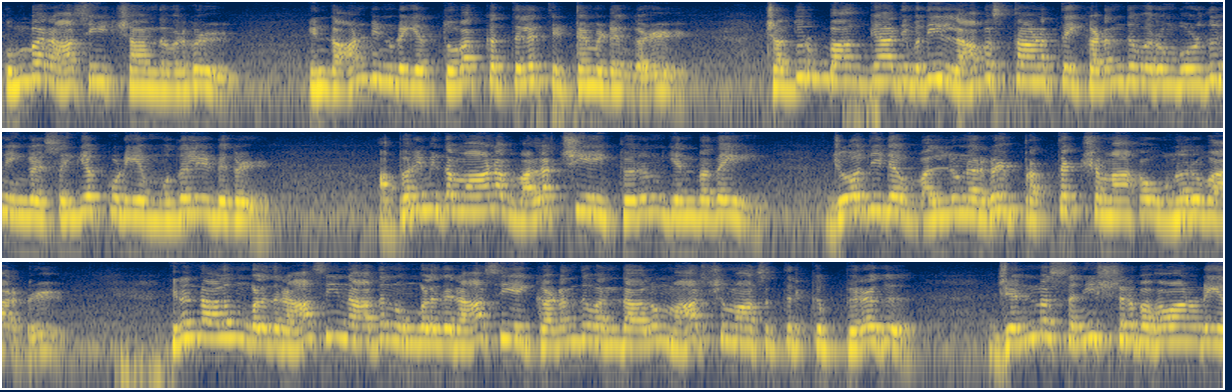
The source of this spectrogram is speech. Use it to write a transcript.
கும்ப ராசியை சார்ந்தவர்கள் இந்த ஆண்டினுடைய துவக்கத்தில் திட்டமிடுங்கள். சதுர்பாக்யாதிபதி லாபஸ்தானத்தை கடந்து வரும்பொழுது நீங்கள் செய்யக்கூடிய முதலீடுகள் அபரிமிதமான வளர்ச்சியை பெறும் என்பதை ஜோதிட வல்லுநர்கள் பிரத்யட்சமாக உணருவார்கள். இருந்தாலும் உங்களது ராசிநாதன் உங்களது ராசியை கடந்து வந்தாலும் மார்ச் மாசத்திற்கு பிறகு ஜென்ம சனீஸ்வர பகவானுடைய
